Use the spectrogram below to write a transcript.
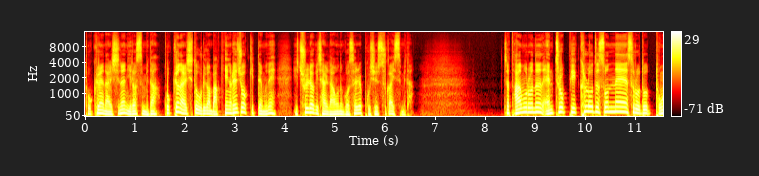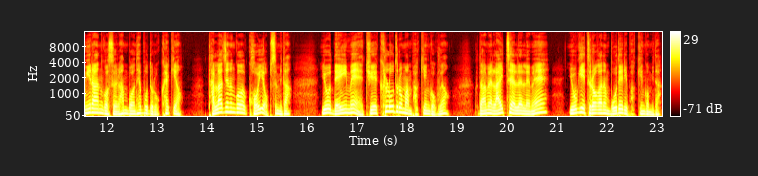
도쿄의 날씨는 이렇습니다. 도쿄 날씨도 우리가 마킹을 해주었기 때문에 이 출력이 잘 나오는 것을 보실 수가 있습니다. 자, 다음으로는 엔트로피 클로드 쏜넷으로도 동일한 것을 한번 해보도록 할게요. 달라지는 거 거의 없습니다. 요 네임에 뒤에 클로드로만 바뀐 거고요. 그 다음에 라이트 LLM에 여기 들어가는 모델이 바뀐 겁니다.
